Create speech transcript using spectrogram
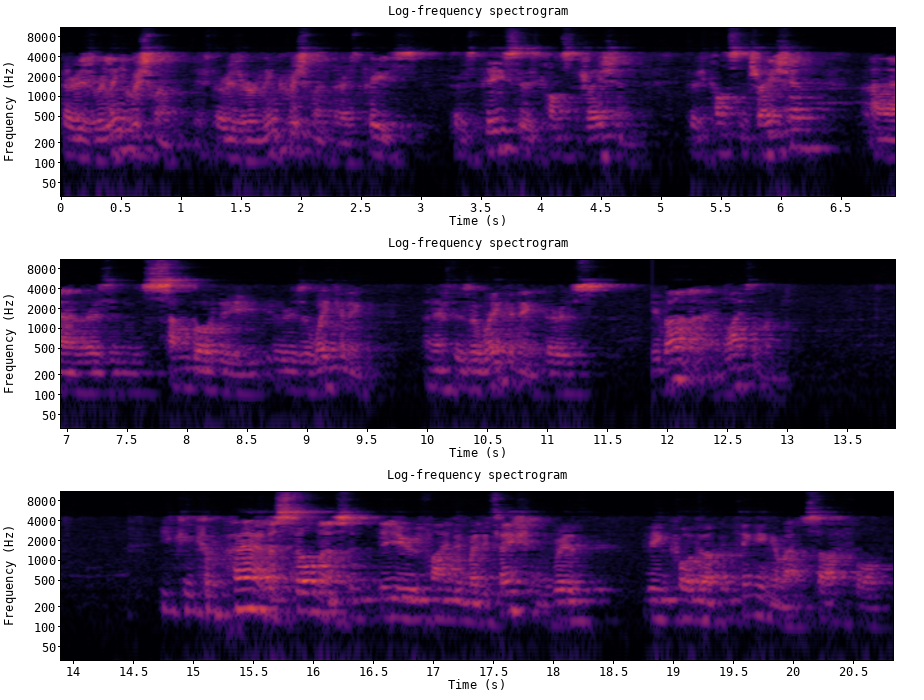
there is relinquishment. If there is relinquishment, there is peace. If there is peace, there is concentration. If there is concentration, uh, there is in somebody, there is awakening. And if there's awakening, there is nirvana, enlightenment. You can compare the stillness that you find in meditation with being caught up in thinking about stuff or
